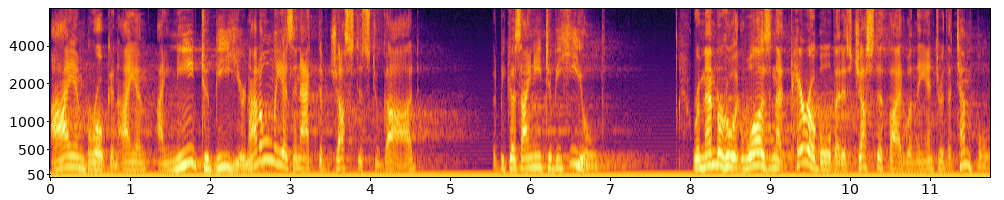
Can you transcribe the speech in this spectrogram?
I am broken. I, am, I need to be here, not only as an act of justice to God, but because I need to be healed. Remember who it was in that parable that is justified when they enter the temple.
